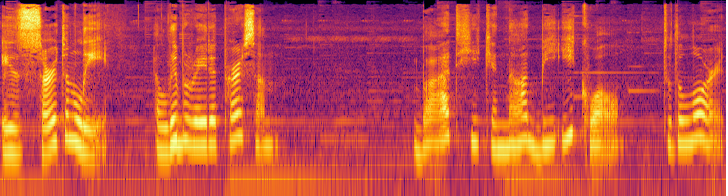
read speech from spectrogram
is certainly a liberated person, but he cannot be equal to the Lord.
